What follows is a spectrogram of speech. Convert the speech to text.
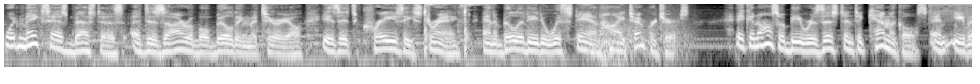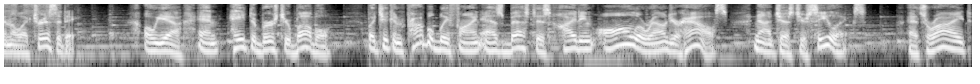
What makes asbestos a desirable building material is its crazy strength and ability to withstand high temperatures. It can also be resistant to chemicals and even electricity. Oh yeah, and hate to burst your bubble, but you can probably find asbestos hiding all around your house, not just your ceilings. That's right,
